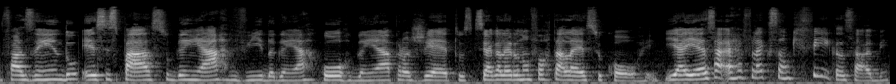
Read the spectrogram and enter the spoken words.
fazendo esse espaço ganhar vida, ganhar cor, ganhar projetos, se a galera não fortalece o corre. E aí essa é a reflexão que fica, sabe?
